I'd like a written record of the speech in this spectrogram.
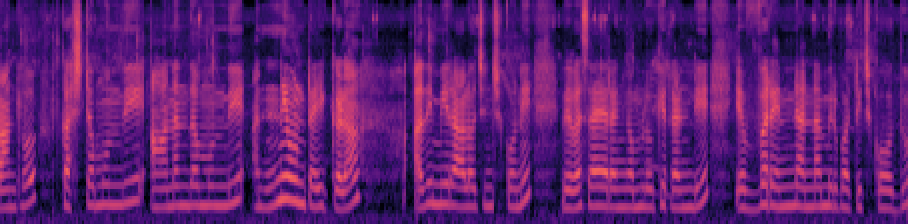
దాంట్లో కష్టం ఉంది ఆనందం ఆనందం ఉంది. అన్నీ ఉంటాయి ఇక్కడ. అది మీరు ఆలోచించుకొని వ్యవసాయ రంగంలోకి రండి. ఎవరెన్ని అన్నా మీరు పట్టించుకోవద్దు.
